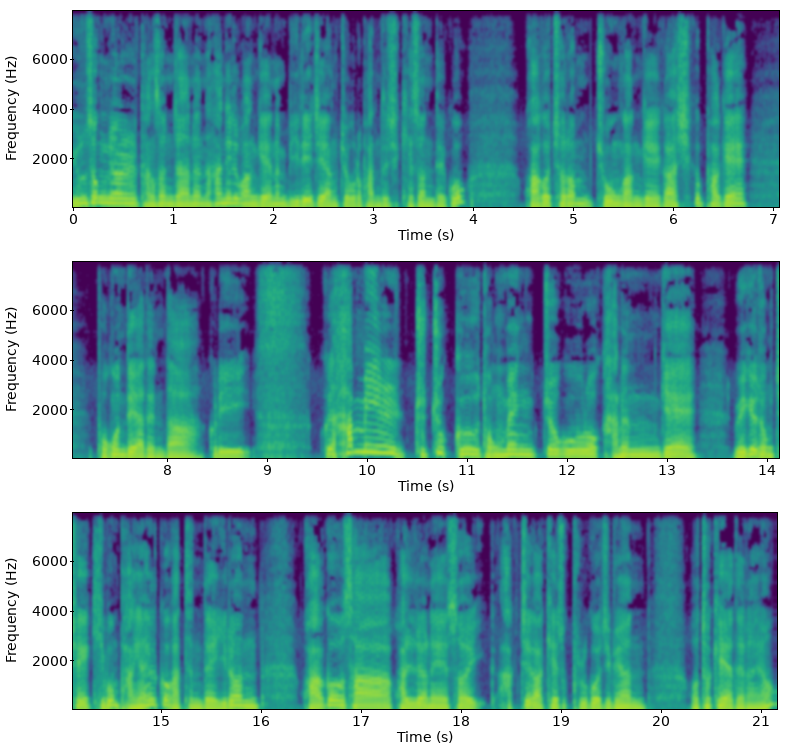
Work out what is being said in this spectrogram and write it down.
윤석열 당선자는 한일 관계는 미래지향적으로 반드시 개선되고 과거처럼 좋은 관계가 시급하게 복원돼야 된다. 그리 그 한미일 주축 그 동맹 쪽으로 가는 게 외교 정책의 기본 방향일 것 같은데 이런 과거사 관련해서 악재가 계속 불거지면 어떻게 해야 되나요?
